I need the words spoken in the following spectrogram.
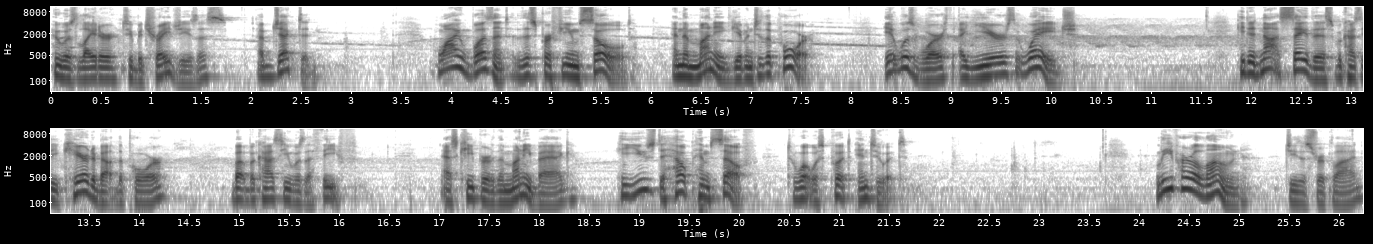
who was later to betray Jesus, objected. Why wasn't this perfume sold and the money given to the poor? It was worth a year's wage. He did not say this because he cared about the poor, but because he was a thief. As keeper of the money bag, he used to help himself to what was put into it. Leave her alone, Jesus replied.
